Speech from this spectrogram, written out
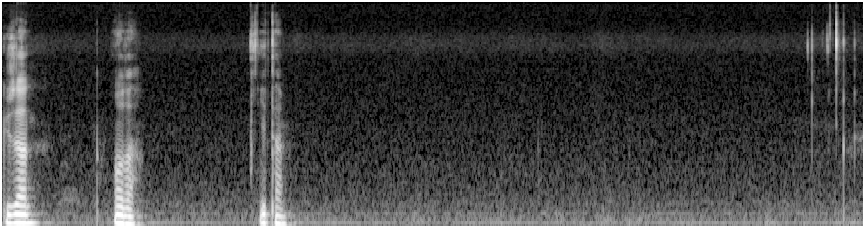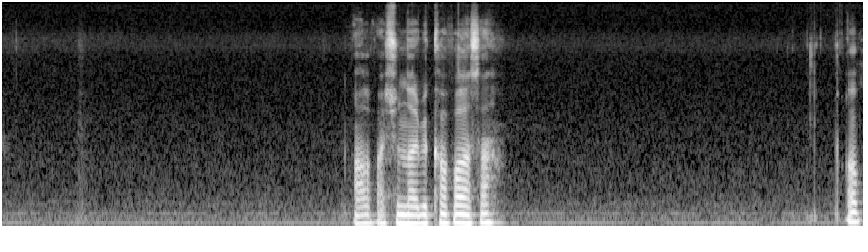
Güzel. O da. İtem. Al bak şunları bir kafalasa. Hop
